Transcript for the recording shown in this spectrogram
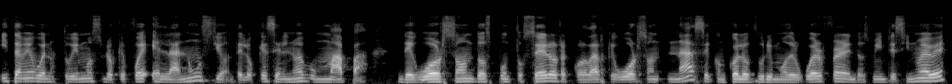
Y también, bueno, tuvimos lo que fue el anuncio de lo que es el nuevo mapa de Warzone 2.0. Recordar que Warzone nace con Call of Duty Modern Warfare en 2019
